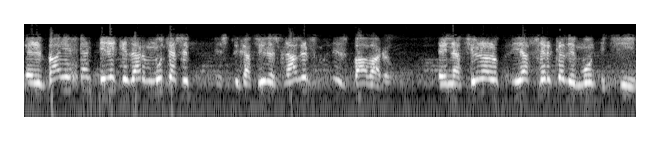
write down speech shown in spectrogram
el Bayern tiene que dar muchas explicaciones. Nagelsmann es bávaro, eh, nació en una localidad cerca de Múnich y,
